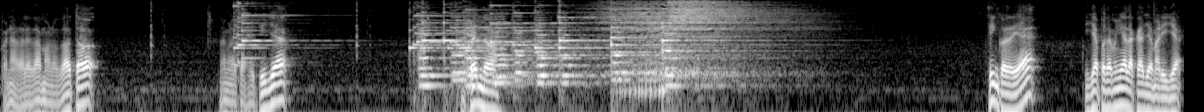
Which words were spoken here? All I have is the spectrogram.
pues nada, le damos los datos. Damos la tarjetilla. Estupendo. 5 de 10 Y ya podemos ir a la calle amarilla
